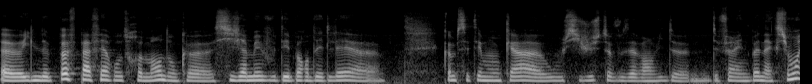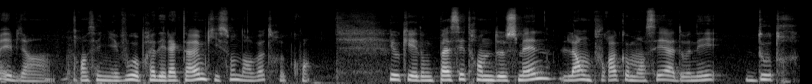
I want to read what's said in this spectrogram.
ils ne peuvent pas faire autrement. Donc, si jamais vous débordez de lait, comme c'était mon cas, ou si juste vous avez envie de, faire une bonne action, eh bien, renseignez-vous auprès des lactariums qui sont dans votre coin. Et ok, donc passé 32 semaines, là, on pourra commencer à donner d'autres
